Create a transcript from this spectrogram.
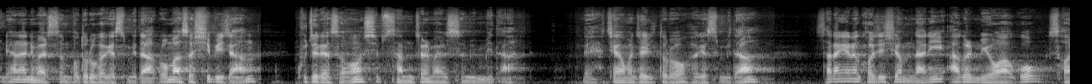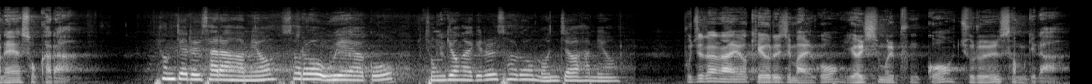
우리 하나님 말씀 보도록 하겠습니다. 로마서 12장 9절에서 13절 말씀입니다. 네, 제가 먼저 읽도록 하겠습니다. 사랑에는 거짓이 없나니 악을 미워하고 선에 속하라. 형제를 사랑하며 서로 우애하고 존경하기를 서로 먼저 하며 부지런하여 게으르지 말고 열심을 품고 주를 섬기라.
